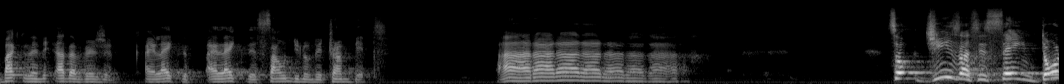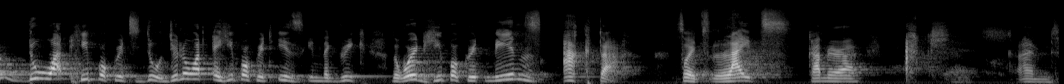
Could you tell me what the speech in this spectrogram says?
back to the other version. I like the I like the sounding of a trumpet. Ah. So Jesus is saying, don't do what hypocrites do. Do you know what a hypocrite is in the Greek? The word hypocrite means actor. So it's lights, camera, action. And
